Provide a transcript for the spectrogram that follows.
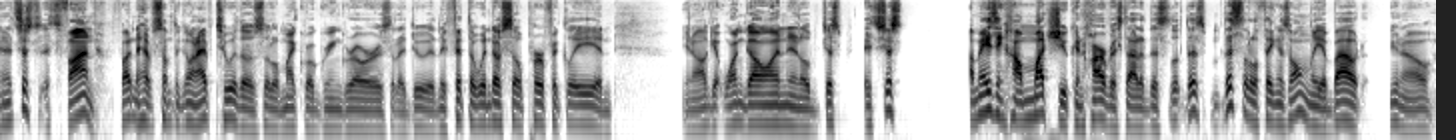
And it's just it's fun, fun to have something going. I have two of those little micro green growers that I do, and they fit the windowsill perfectly. And you know, I'll get one going, and it'll just it's just amazing how much you can harvest out of this. This this little thing is only about you know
